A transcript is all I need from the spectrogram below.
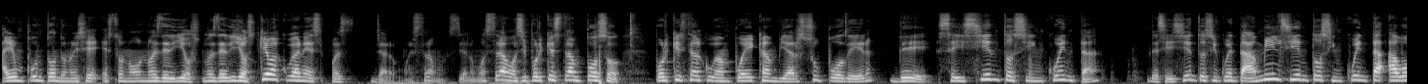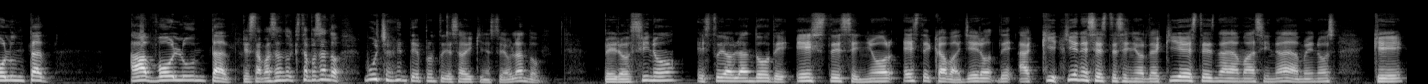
hay un punto donde uno dice, esto no, no es de Dios, no es de Dios. ¿Qué Bakugan es? Pues ya lo mostramos, ya lo mostramos. ¿Y por qué es tramposo? Porque este Bakugan puede cambiar su poder de 650, de 650 a 1150 a voluntad. A voluntad. ¿Qué está pasando? ¿Qué está pasando? Mucha gente de pronto ya sabe quién estoy hablando. Pero si no, estoy hablando de este señor, este caballero de aquí. ¿Quién es este señor de aquí? Este es nada más y nada menos que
